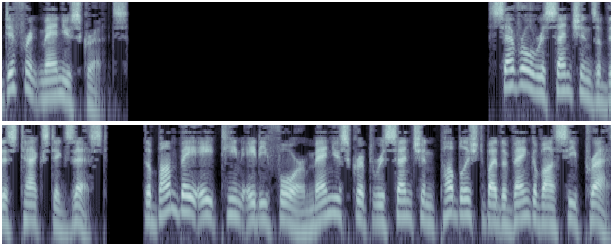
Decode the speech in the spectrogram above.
Different manuscripts Several recensions of this text exist. The Bombay 1884 manuscript recension published by the Vangavasi Press,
